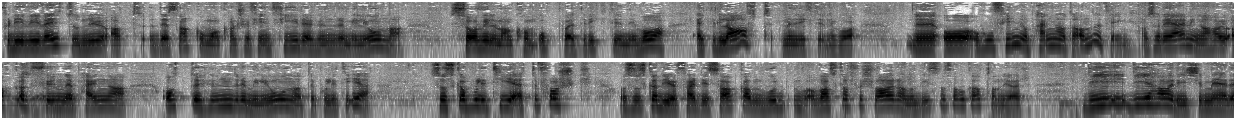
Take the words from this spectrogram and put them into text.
Fordi vi vet jo nå at det er snakk om å kanskje finne 400 millioner. Så vil man komme opp på et riktig nivå. Et lavt, men riktig nivå. Eh, og hun finner jo penger til andre ting. Altså Regjeringa har jo akkurat funnet penger, 800 millioner til politiet. Så skal politiet etterforske og så skal de gjøre ferdig sakene. Hvor, hva skal forsvarerne og bistandsadvokatene gjøre? De, de, har ikke mer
